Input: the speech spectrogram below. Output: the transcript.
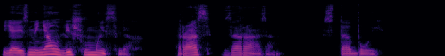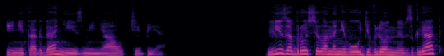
я изменял лишь в мыслях. Раз за разом. С тобой. И никогда не изменял тебе. Лиза бросила на него удивленный взгляд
